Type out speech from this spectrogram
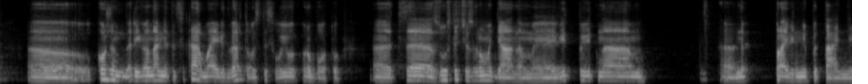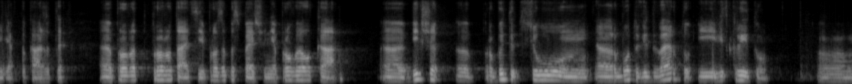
кожен регіональний ТЦК має відверто вести свою роботу. Е, це зустрічі з громадянами, відповідь на неправильні питання, як то кажете, про про ротації, про забезпечення, про ВЛК. Більше робити цю роботу відверту і відкриту.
